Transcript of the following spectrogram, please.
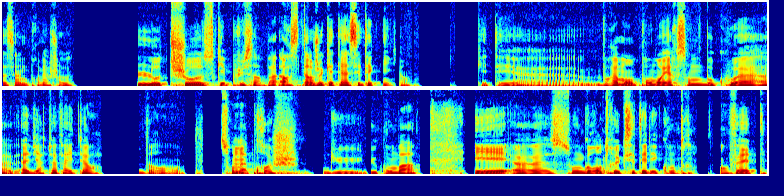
Ça, c'est une première chose. L'autre chose qui est plus sympa, alors c'était un jeu qui était assez technique, hein, qui était vraiment pour moi, il ressemble beaucoup à Virtua Fighter dans son Mm. approche du, du combat. Et euh, son grand truc, c'était les contres. En fait,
